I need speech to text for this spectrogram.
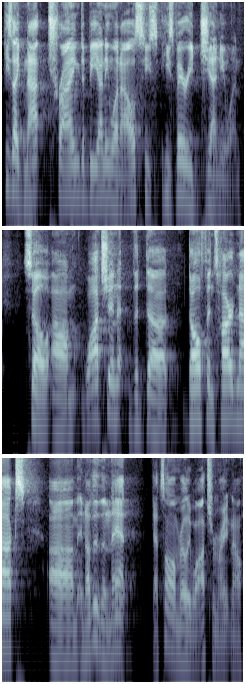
he's like not trying to be anyone else. He's he's very genuine. So um, watching the uh, Dolphins hard knocks, um, and other than that, that's all I'm really watching right now.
